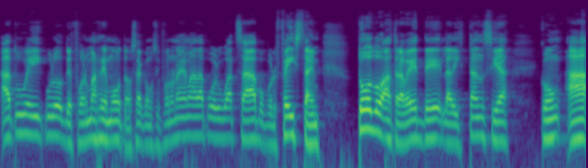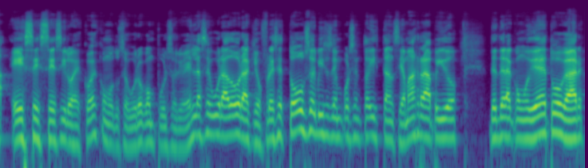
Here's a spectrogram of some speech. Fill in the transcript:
a tu vehículo de forma remota, o sea, como si fuera una llamada por WhatsApp o por FaceTime, todo a través de la distancia con ASC si los escoges como tu seguro compulsorio. Es la aseguradora que ofrece todo servicio 100% a distancia más rápido desde la comodidad de tu hogar.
